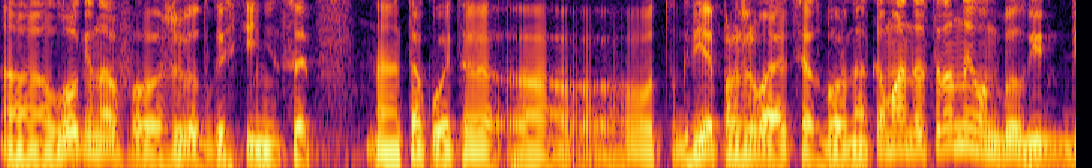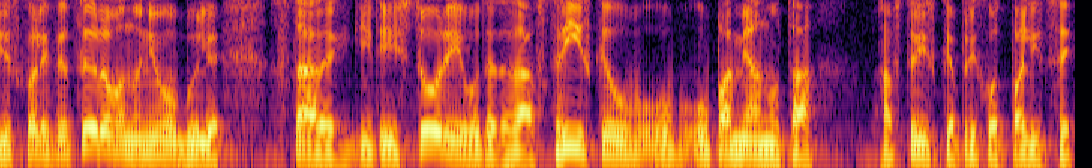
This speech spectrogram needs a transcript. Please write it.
а, Логинов живет в гостинице э, такой-то, э, вот, где проживает вся сборная команда страны, он был ди- дисквалифицирован, у него были старые какие-то истории, вот это австрийское у- у- упомянуто, австрийская приход полиции.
